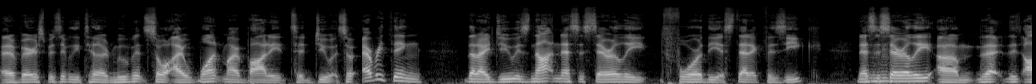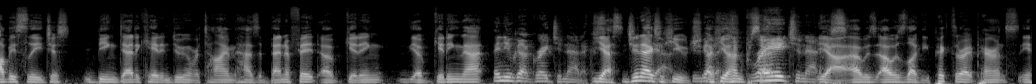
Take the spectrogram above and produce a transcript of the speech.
a very specifically tailored movement. So I want my body to do it. So everything that I do is not necessarily for the aesthetic physique necessarily. Um, that obviously just being dedicated and doing over time has a benefit of getting of getting that. And you've got great genetics. Yes, genetics Yeah, are huge. got Like, 100%. great genetics. Yeah, I was I was lucky. Picked the right parents, you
